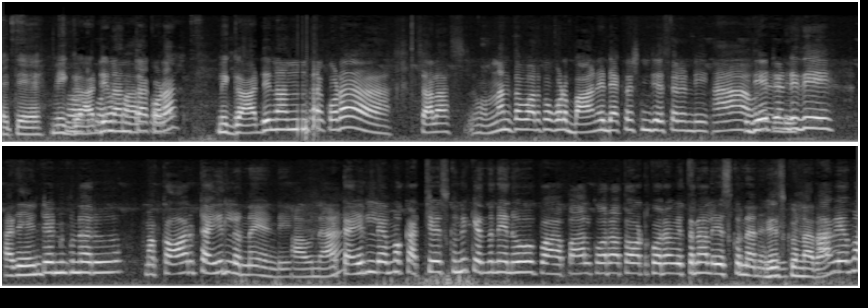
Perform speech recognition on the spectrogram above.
అయితే మీ గార్డెన్ అంతా కూడా మీ గార్డెన్ అంతా కూడా చాలా ఉన్నంత వరకు కూడా బాగానే డెకరేషన్ చేశారండి. ఇదేంటండి ఇది? అదేంటి అనుకున్నారు? మా కారు టైర్లు ఉన్నాయండి. అవునా? టైర్లు ఏమో కట్ చేసుకుని కింద నేను పాలకూర తోటకూర విత్తనాలు వేసుకున్నాను వేసుకున్నారా? అవేమో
